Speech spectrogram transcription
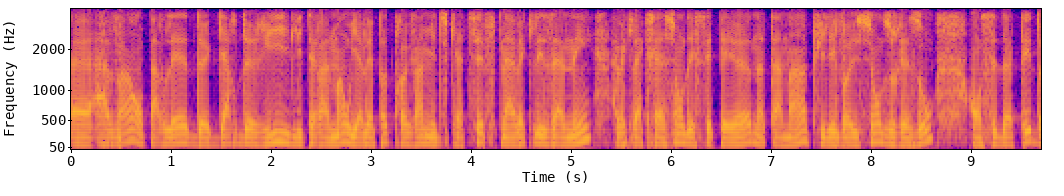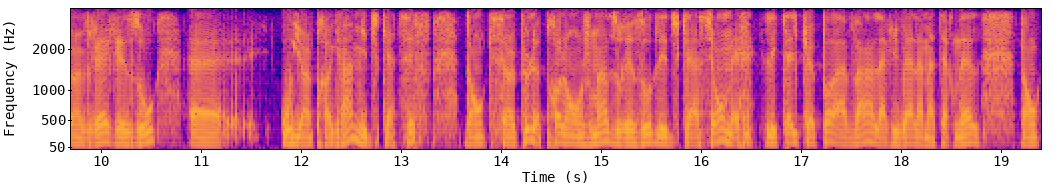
Euh, avant, on parlait de garderie, littéralement, où il n'y avait pas de programme éducatif, mais avec les années, avec la création des CPE notamment, puis l'évolution du réseau, on s'est doté d'un vrai réseau euh, où il y a un programme éducatif. Donc, c'est un peu le prolongement du réseau de l'éducation, mais les quelques pas avant l'arrivée à la maternelle. Donc,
